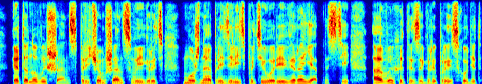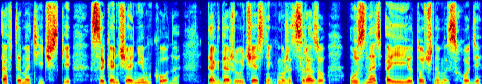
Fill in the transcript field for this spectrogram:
– это новый шанс, причем шанс выиграть можно определить по теории вероятностей, а выход из игры происходит автоматически с окончанием кона. Тогда же участник может сразу узнать о ее точном исходе,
